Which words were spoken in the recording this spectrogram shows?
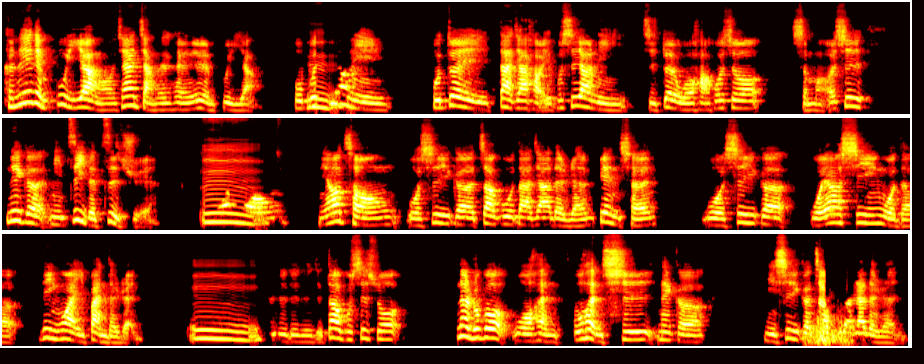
可能有点不一样哦。现在讲的可能有点不一样。我不是要你不对大家好，嗯、也不是要你只对我好，或说什么，而是那个你自己的自觉。嗯，你要从我是一个照顾大家的人，变成我是一个我要吸引我的另外一半的人。嗯，对对对对对，倒不是说。那如果我很我很吃那个，你是一个照顾大家的人，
